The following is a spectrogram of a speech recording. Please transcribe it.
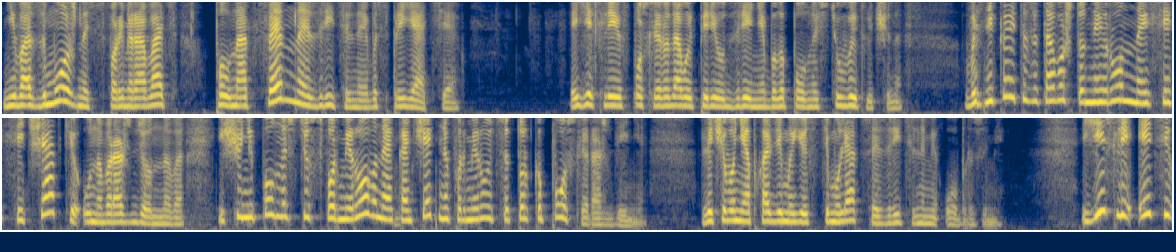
Невозможность сформировать полноценное зрительное восприятие, если в послеродовой период зрение было полностью выключено, возникает из-за того, что нейронная сеть сетчатки у новорожденного еще не полностью сформирована и окончательно формируется только после рождения, для чего необходима ее стимуляция зрительными образами. Если эти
